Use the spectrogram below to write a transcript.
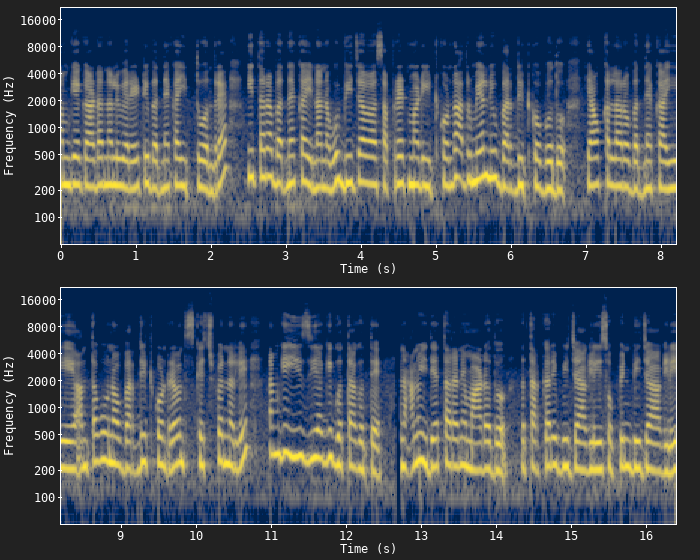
ನಮಗೆ ಗಾರ್ಡನಲ್ಲಿ ವೆರೈಟಿ ಬದನೆಕಾಯಿ ಇತ್ತು ಅಂದರೆ, ಈ ಥರ ಬದನೆಕಾಯಿನ ನಾವು ಬೀಜ ಸಪ್ರೇಟ್ ಮಾಡಿ ಇಟ್ಕೊಂಡು ಅದ್ರ ಮೇಲೆ ನೀವು ಬರೆದಿಟ್ಕೋಬೋದು. ಯಾವ ಕಲರು ಬದನೆಕಾಯಿ ಅಂಥವು ನಾವು ಬರೆದಿಟ್ಕೊಂಡ್ರೆ ಒಂದು ಸ್ಕೆಚ್ ಪೆನ್ನಲ್ಲಿ ನಮಗೆ ಈಸಿಯಾಗಿ ಗೊತ್ತಾಗುತ್ತೆ. ನಾನು ಇದೇ ಥರನೇ ಮಾಡೋದು. ತರಕಾರಿ ಬೀಜ ಆಗಲಿ, ಸೊಪ್ಪಿನ ಬೀಜ ಆಗಲಿ,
